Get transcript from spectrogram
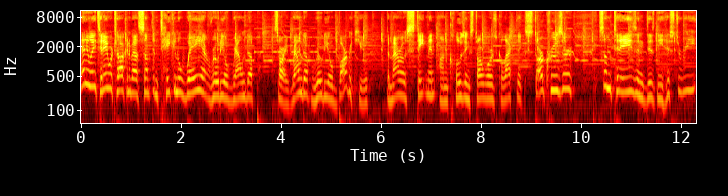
Anyway, today we're talking about something taken away at Rodeo Roundup, sorry, Roundup Rodeo Barbecue D'Amaro's statement on closing Star Wars Galactic Starcruiser, some today's in Disney history,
